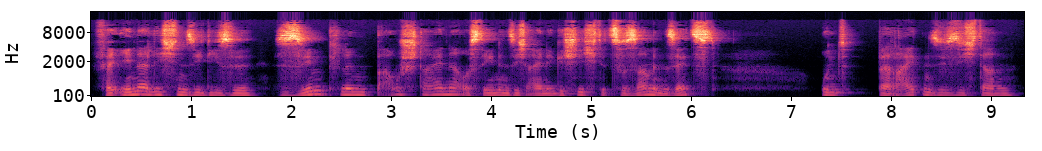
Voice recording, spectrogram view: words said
verinnerlichen Sie diese simplen Bausteine, aus denen sich eine Geschichte zusammensetzt? Und bereiten Sie sich dann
